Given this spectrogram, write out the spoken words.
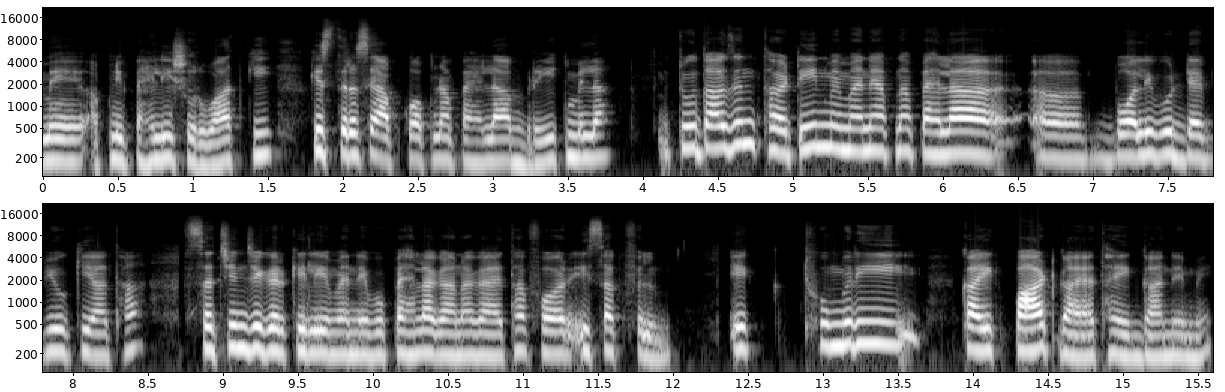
में अपनी पहली शुरुआत की, किस तरह से आपको अपना पहला ब्रेक मिला। 2013 में मैंने अपना पहला बॉलीवुड डेब्यू किया था। सचिन जिगर के लिए मैंने वो पहला गाना गाया था फॉर इसक फ़िल्म एक ठुमरी का एक पार्ट गाया था एक गाने में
